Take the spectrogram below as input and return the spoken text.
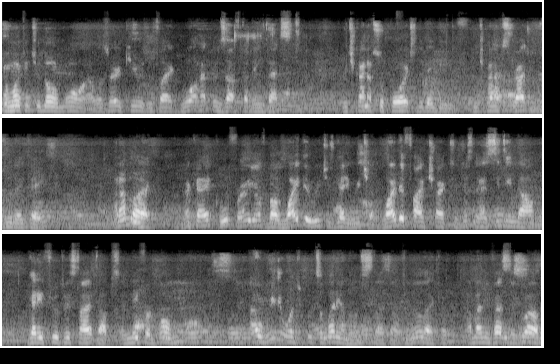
and wanting to know more. I was very curious. It's like, what happens after they invest? Which kind of support do they give? Which kind of strategies do they take? And I'm like, okay, cool, fair enough. But why the rich is getting richer? Why the five sharks are just there sitting down, getting filtered startups, and me from home? I really want to put some money on those startups. You know, like uh, I'm an investor as well.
